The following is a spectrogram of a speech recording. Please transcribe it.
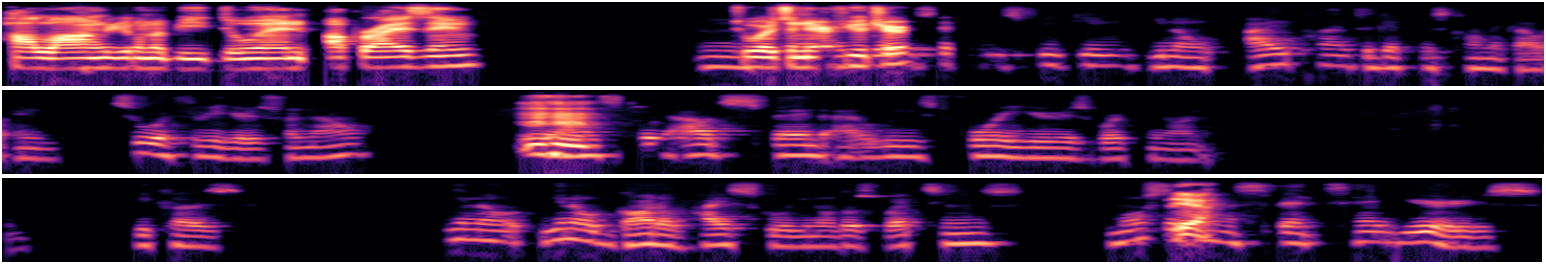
how long you're gonna be doing Uprising Mm, towards the near future? speaking, you know, I plan to get this comic out in two or three years from now. Mm-hmm. I'd say I would spend at least four years working on it because you know, you know, God of High School, you know, those webtoons, most of Yeah. them have spent 10 years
